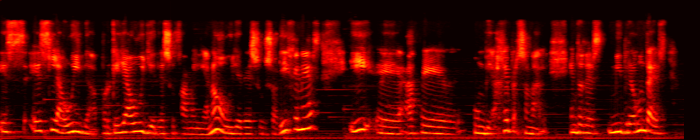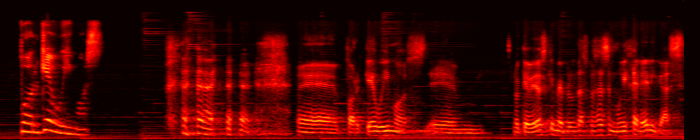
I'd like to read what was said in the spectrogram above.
es, la huida, porque ella huye de su familia, ¿no? Huye de sus orígenes y eh, hace un viaje personal. Entonces, mi pregunta es, ¿por qué huimos? Eh, ¿Por qué huimos? Em, lo que veo es que me preguntas cosas muy genéricas.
